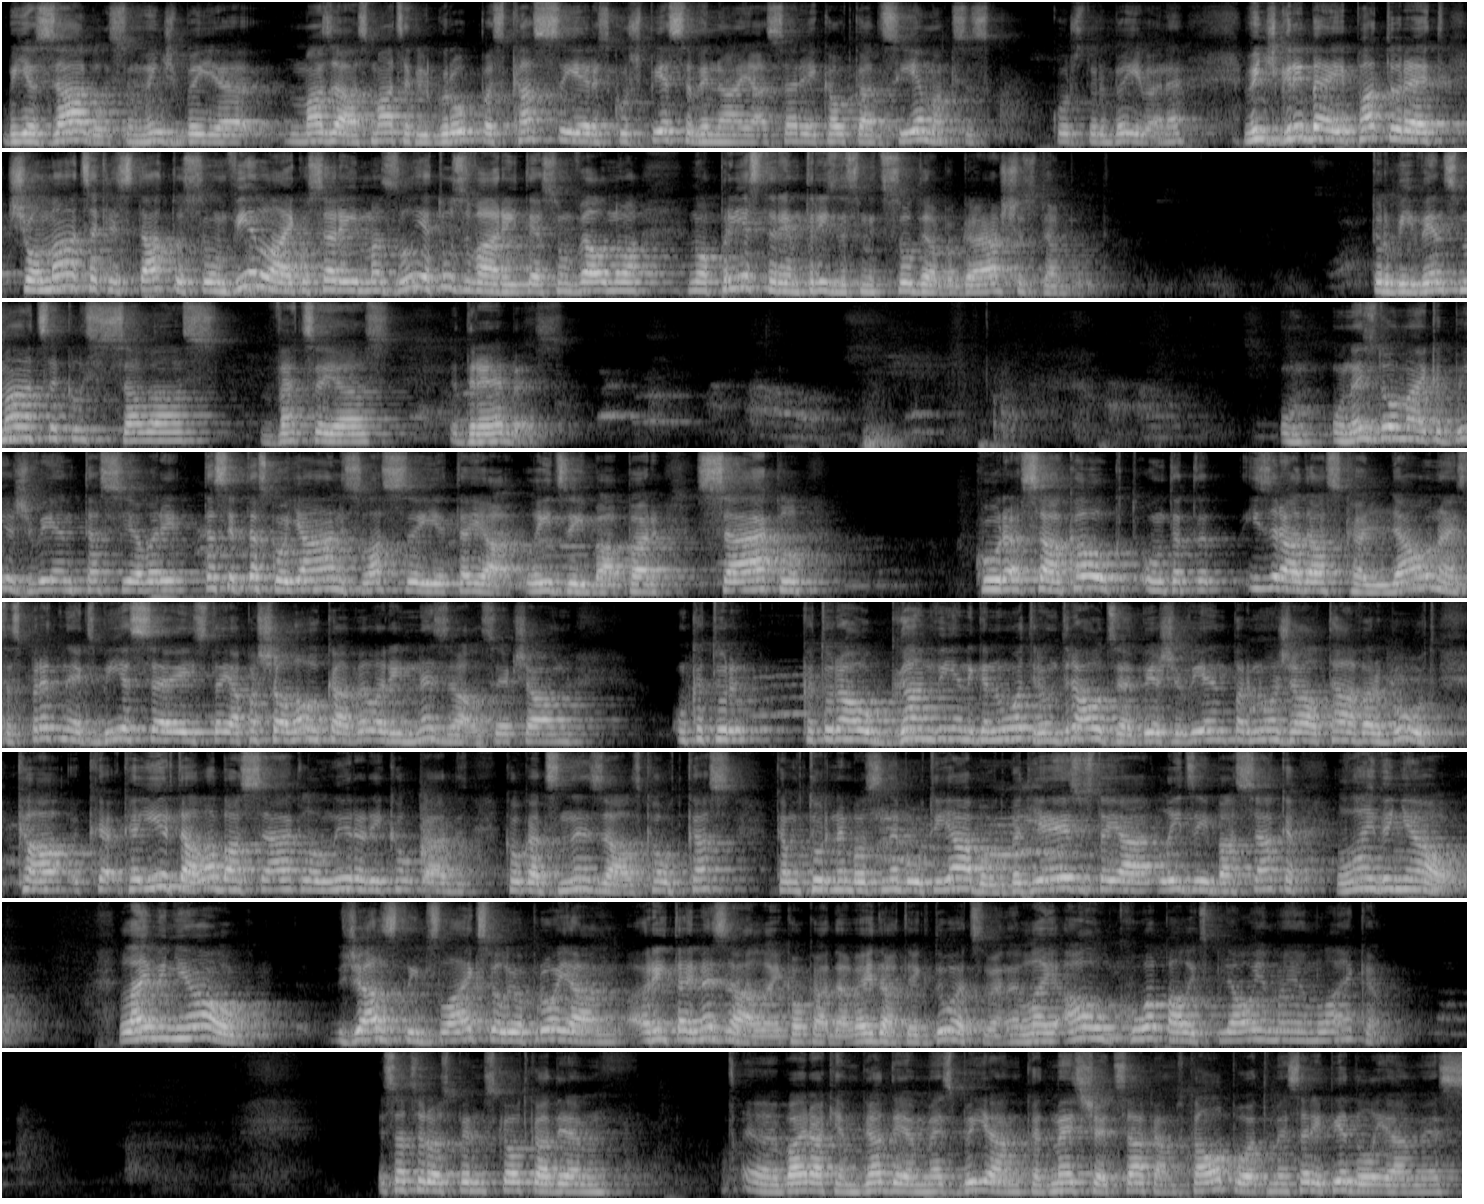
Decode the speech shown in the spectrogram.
bija zaglis un viņš bija mazās mācekļu grupas kasieris, kurš piesavinājās arī kaut kādas iemaksas, kuras tur bija. Viņš gribēja paturēt šo mācekļu statusu un vienlaikus arī mazliet uzvārīties un vēl no, no priesteriem 30 sudraba grāšus dabūt. Tur bija viens māceklis savās vecajās drēbēs. Un, un es domāju, ka bieži vien tas jau arī, tas ir tas, ko Jānis lasīja tajā līdzībā par sēklu, kura sāk augt, un tad izrādās, ka ļaunais, tas pretnieks bija iesējis tajā pašā laukā vēl arī nezāles iekšā, un, un ka tur ka tur aug gan viena, gan otra, un draudzē bieži vien par nožēlu tā var būt, ka, ka, ka ir tā labā sēkla un ir arī kaut, kāda, kaut kāds nezāles, kaut kas, kam tur nebūs, nebūtu jābūt. Bet Jēzus tajā līdzībā saka, lai viņi aug, lai viņi aug. Žēlstības laiks vēl joprojām arī tai nezālē kaut kādā veidā tiek dots, lai aug kopā līdz pļaujamajam laikam. Es atceros pirms kaut kādiem Eh, vairākiem gadiem mēs bijām, kad mēs šeit sākām kalpot, mēs arī piedalījāmies,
